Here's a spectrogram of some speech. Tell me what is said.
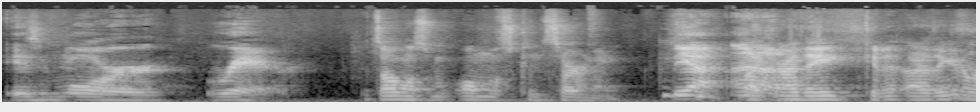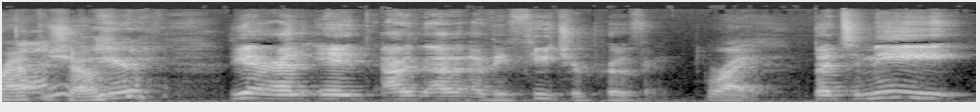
is more rare. It's almost almost concerning. Yeah, Like, uh, are they gonna are they gonna Is it wrap the show here? yeah. Are, it, are, are are they future proofing? right. But to me,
